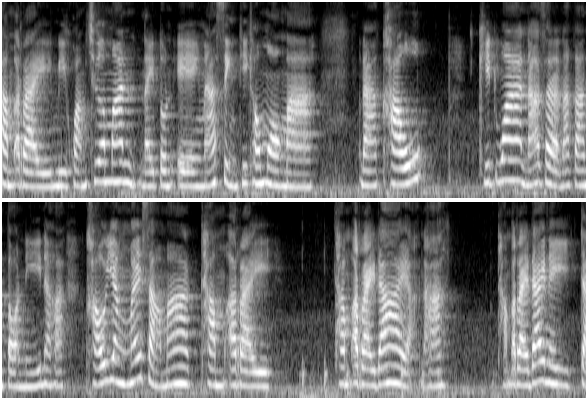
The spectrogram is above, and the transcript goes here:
ทำอะไรมีความเชื่อมั่นในตนเองนะสิ่งที่เขามองมานะเขาคิดว่าณสถานการณ์ตอนนี้นะคะเขายังไม่สามารถทำอะไรทำอะไรได้อะนะทำอะไรได้ในใจ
